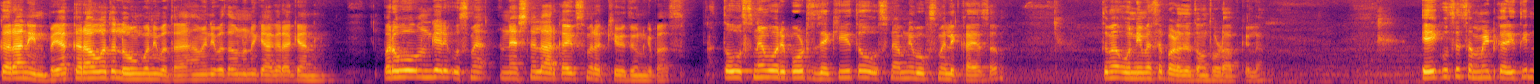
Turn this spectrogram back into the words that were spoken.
करा नहीं इन पर या करा हुआ तो लोगों को नहीं बताया हमें नहीं पता उन्होंने क्या करा, क्या नहीं। पर वो उनके उसमें नेशनल आर्काइव्स में रखी हुई थी उनके पास। तो उसने वो रिपोर्ट्स देखी तो उसने अपनी बुक्स में लिखा है सब। तो मैं उन्हीं में से पढ़ देता हूँ थोड़ा आपके लिए। एक उसे सबमिट करी थी,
